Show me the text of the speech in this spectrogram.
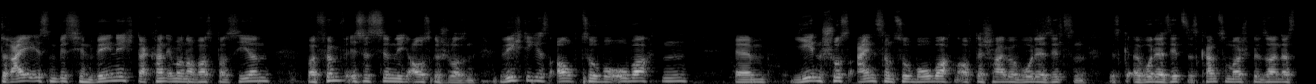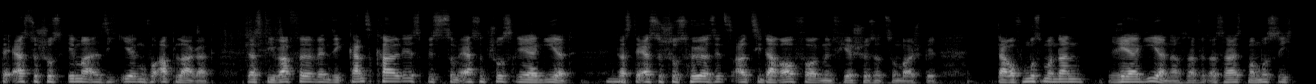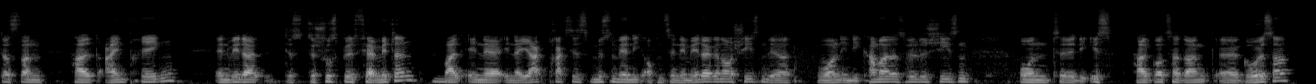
drei ist ein bisschen wenig, da kann immer noch was passieren. Bei fünf ist es ziemlich ausgeschlossen. Wichtig ist auch zu beobachten, ähm, jeden Schuss einzeln zu beobachten auf der Scheibe, wo der, sitzen, es, äh, wo der sitzt. Es kann zum Beispiel sein, dass der erste Schuss immer sich irgendwo ablagert. Dass die Waffe, wenn sie ganz kalt ist, bis zum ersten Schuss reagiert. Dass der erste Schuss höher sitzt als die darauffolgenden vier Schüsse zum Beispiel. Darauf muss man dann reagieren. Das heißt, man muss sich das dann halt einprägen. Entweder das, das Schussbild vermitteln, weil in der, in der Jagdpraxis müssen wir nicht auf einen Zentimeter genau schießen. Wir wollen in die Kammer des Wildes schießen. Und äh, die ist halt Gott sei Dank äh, größer.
